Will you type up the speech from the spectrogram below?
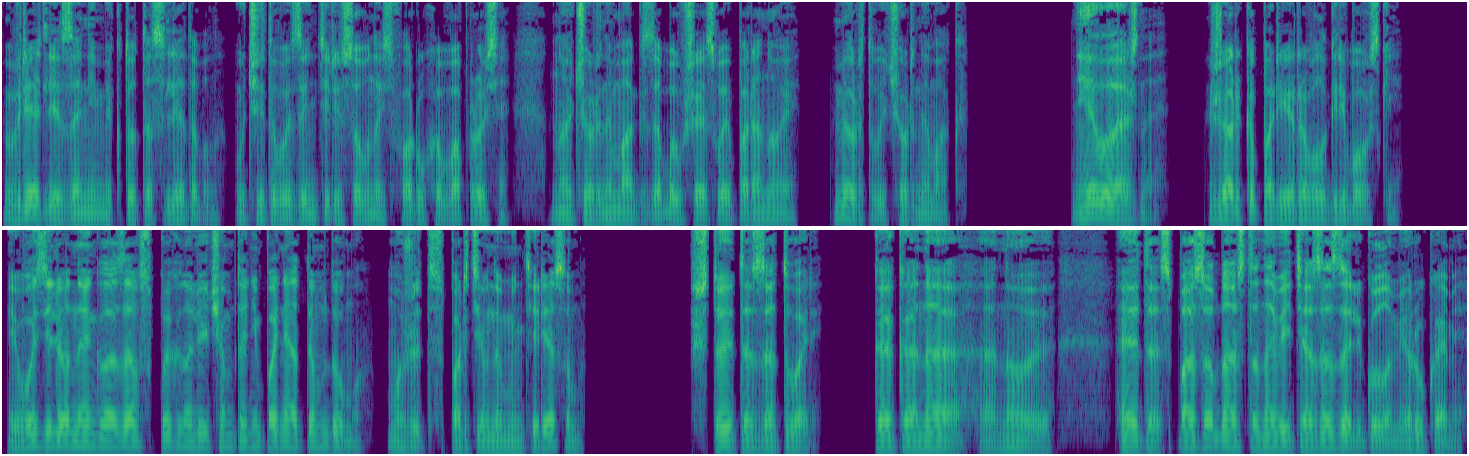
Вряд ли за ними кто-то следовал, учитывая заинтересованность Фаруха в вопросе, но черный маг, забывший о своей паранойи, мертвый черный маг. «Неважно», — жарко парировал Грибовский. Его зеленые глаза вспыхнули чем-то непонятным думу, может, спортивным интересом? «Что это за тварь? Как она, оно, это, способно остановить Азазель голыми руками?»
